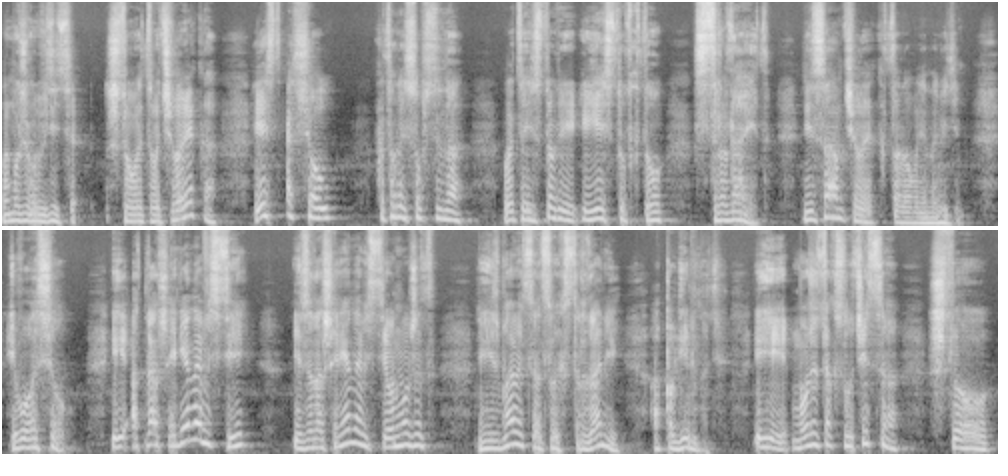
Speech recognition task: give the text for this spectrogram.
Мы можем увидеть, что у этого человека есть осел, который, собственно, в этой истории и есть тот, кто страдает. Не сам человек, которого мы ненавидим, его осел. И от нашей ненависти, из-за нашей ненависти он может не избавиться от своих страданий, а погибнуть. И может так случиться, что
